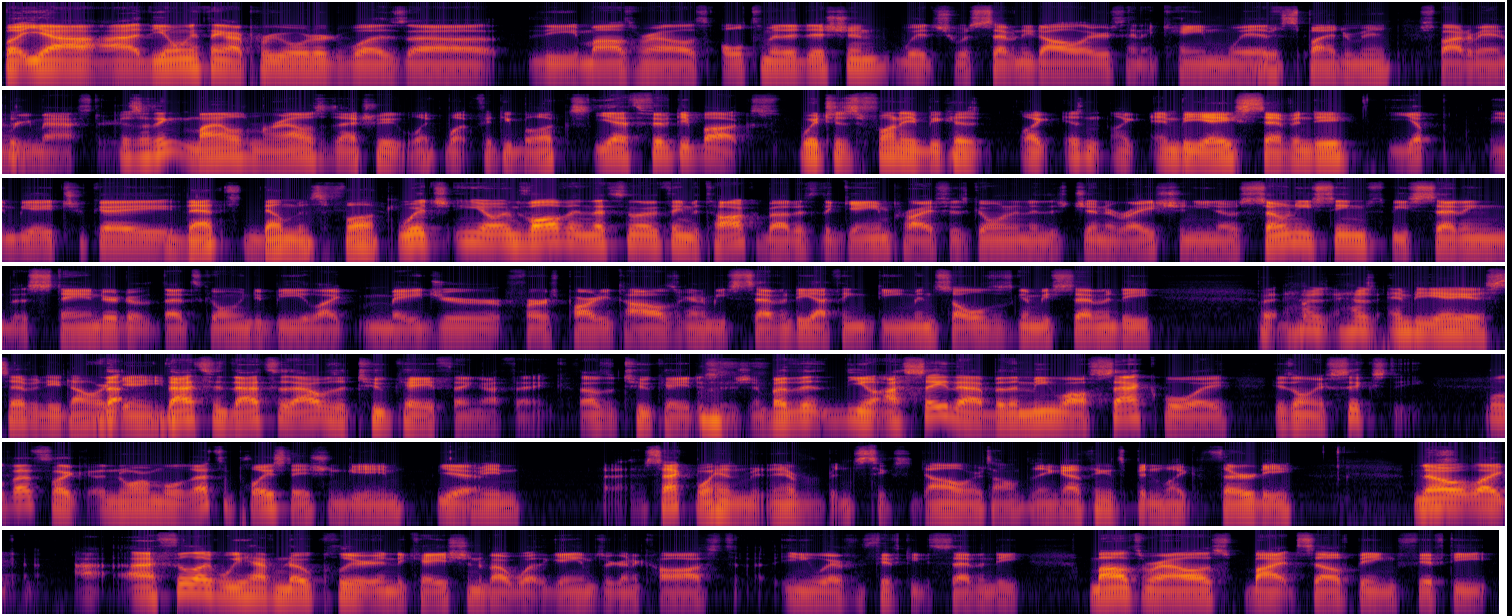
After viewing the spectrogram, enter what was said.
But yeah, I, the only thing I pre-ordered was uh, the Miles Morales Ultimate Edition, which was seventy dollars, and it came with with Spider Man. Spider-Man Remastered. Because I think Miles Morales is actually like what fifty bucks, Yeah, it's fifty bucks. which is funny because like isn't like NBA seventy? Yep, NBA 2K That's dumb as fuck. which you know involving that's another thing to talk about is the game prices going into this generation you know sony seems to be setting the standard of that's going to be like major first party titles are going to be 70 i think demon souls is going to be 70 But how's, how's NBA a seventy dollar That- game? that's that's that was a 2k thing i think that was a 2k decision but then you know i say that but then meanwhile sackboy is only 60 well, that's like a normal. That's a PlayStation game. yeah I mean, uh, Sackboy hasn't been, ever been sixty dollars. I don't think. I think it's been like thirty. No, like I, I feel like we have no clear indication about what games are going to cost anywhere from 50 to 70. Miles Morales by itself being 50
